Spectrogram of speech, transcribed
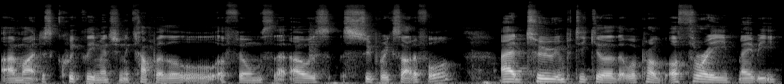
I might just quickly mention a couple of films that I was super excited for. I had two in particular that were probably, or three maybe,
